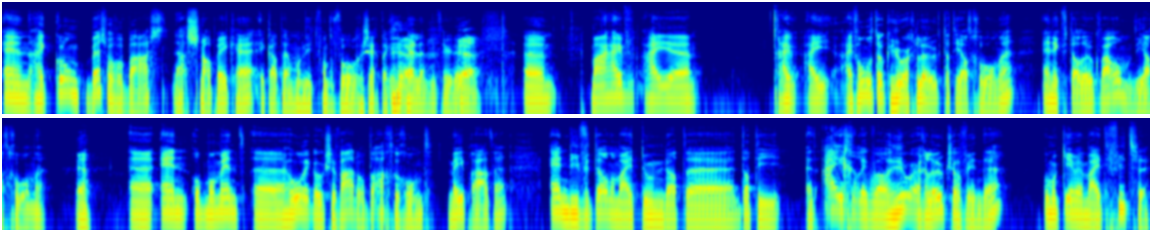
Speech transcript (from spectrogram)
En hij klonk best wel verbaasd. Nou, snap ik, hè. Ik had helemaal niet van tevoren gezegd dat ik ging Ja. bellen natuurlijk. Ja, Ehm, maar hij, hij, eh, hij, hij, hij vond het ook heel erg leuk dat hij had gewonnen. En ik vertelde ook waarom hij had gewonnen. Ja. Eh, en op het moment eh, hoor ik ook zijn vader op de achtergrond meepraten. En die vertelde mij toen dat, dat hij het eigenlijk wel heel erg leuk zou vinden om een keer met mij te fietsen.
